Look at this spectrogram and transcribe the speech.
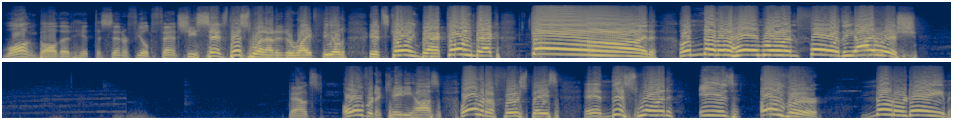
Long ball that hit the center field fence. She sends this one out into right field. It's going back, going back. Gone. Another home run for the Irish. Bounced over to Katey Haus, over to first base, and this one is over. Notre Dame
